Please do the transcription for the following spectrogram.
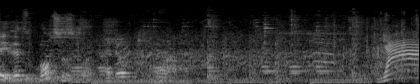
Hey, that's boss's one. I don't. Yes!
